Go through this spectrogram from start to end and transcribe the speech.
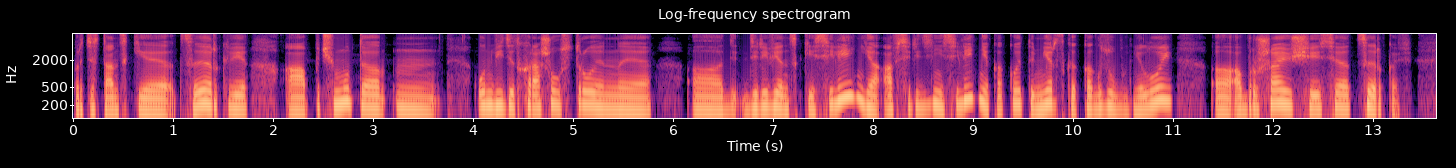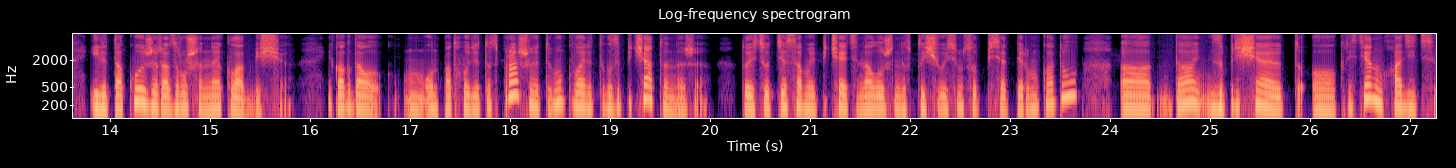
протестантские церкви, а почему-то он видит хорошо устроенные деревенские селения, а в середине селения какое-то мерзкое, как зуб гнилой, обрушающаяся церковь или такое же разрушенное кладбище. И когда он подходит и спрашивает, ему говорят, так запечатано же. То есть вот те самые печати, наложенные в 1851 году, а, да, запрещают а, крестьянам ходить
